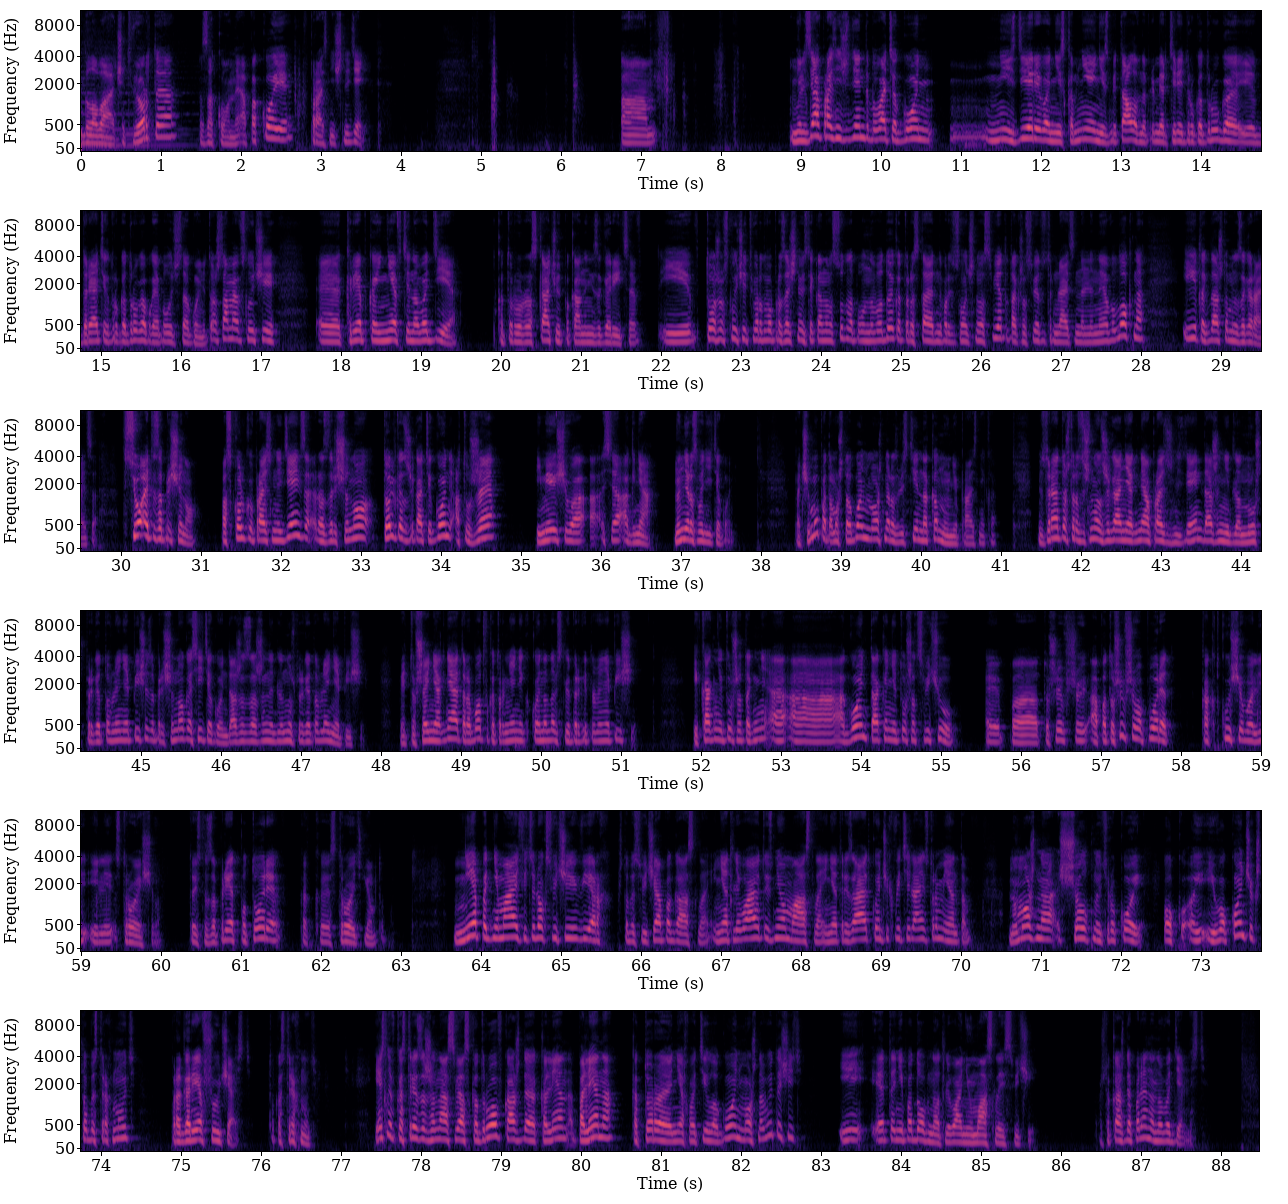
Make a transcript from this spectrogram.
Глава 4. Законы о покое в праздничный день. А, нельзя в праздничный день добывать огонь ни из дерева, ни из камней, ни из металлов, например, тереть друг от друга и ударять их друг от друга, пока не получится огонь. То же самое в случае э, крепкой нефти на воде, которую раскачивают, пока она не загорится. И тоже в случае твердого прозрачного стеклянного судна, наполненного водой, который ставят напротив солнечного света, так что свет устремляется на льняные волокна, и тогда что оно загорается. Все это запрещено, поскольку в праздничный день разрешено только сжигать огонь от уже имеющегося огня, но не разводить огонь. Почему? Потому что огонь можно развести накануне праздника. Несмотря на то, что разрешено сжигание огня в праздничный день, даже не для нужд приготовления пищи, запрещено гасить огонь, даже зажженный для нужд приготовления пищи. Ведь тушение огня – это работа, в которой нет никакой надобности для приготовления пищи. И как не тушат огня, а, а, огонь, так и не тушат свечу, э, потушивший, а потушившего порят, как ткущего или, строящего. То есть запрет по Торе, как э, строить в Йомту. Не поднимают фитилек свечи вверх, чтобы свеча погасла, и не отливают из нее масло, и не отрезают кончик фитиля инструментом. Но можно щелкнуть рукой его кончик, чтобы стряхнуть прогоревшую часть. Только стряхнуть. Если в костре зажжена связка дров, каждое колено, полено, которое не охватил огонь, можно вытащить, и это не подобно отливанию масла из свечи. Потому что каждое полено, оно в отдельности.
